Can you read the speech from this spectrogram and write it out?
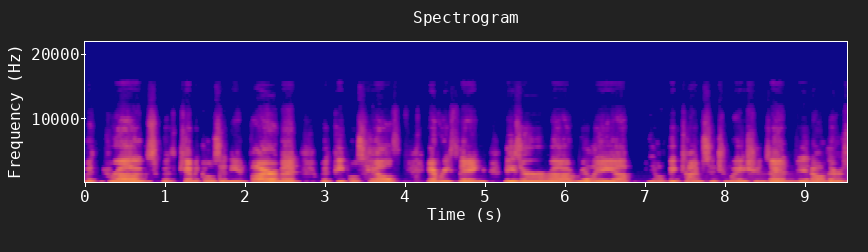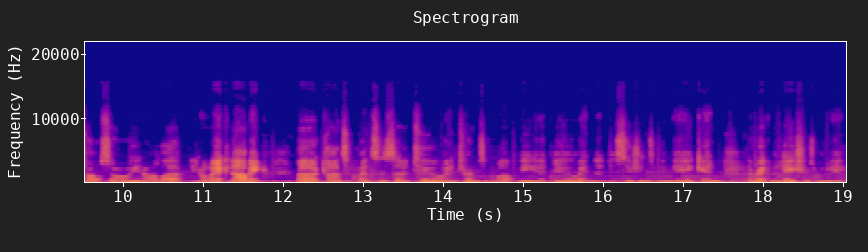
with drugs, with chemicals in the environment, with people's health, everything. These are uh, really uh, you know big time situations and you know there's also you know a lot you know economic uh, consequences uh, too in terms of what we uh, do and the decisions we make and the recommendations we make.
